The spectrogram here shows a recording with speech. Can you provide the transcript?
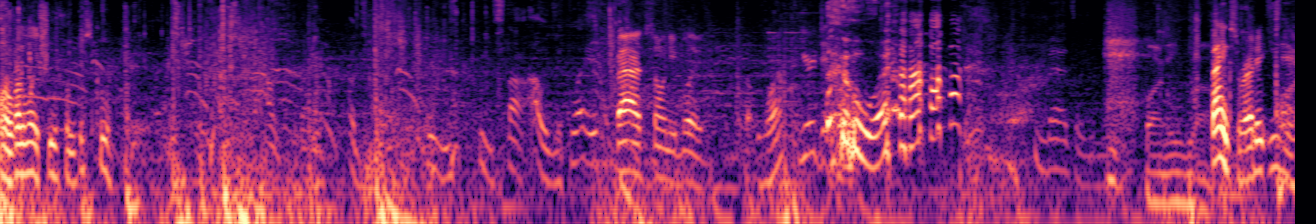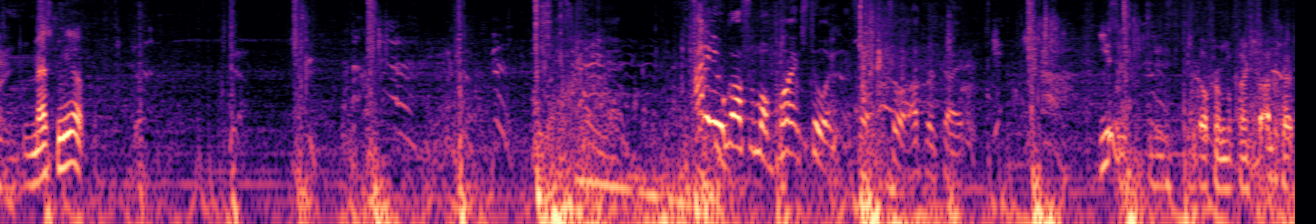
Oh, run away, shoot from. This cool. I was just playing. Please, please stop. I was just playing. Bad Sonya Blade. What? You're disciplined. what? Bad so you- Thanks, Reddit. You messed me up. How do you go from a punch to a to, to an uppercut? Easy. Go from a punch to uppercut.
